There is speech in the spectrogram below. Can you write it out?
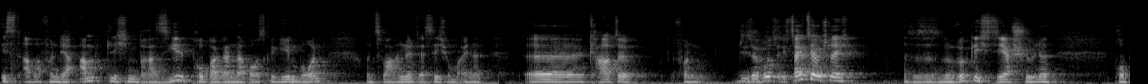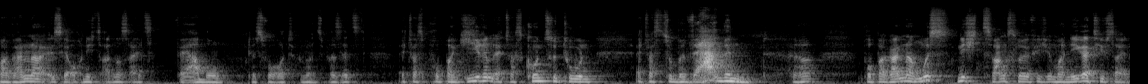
ist aber von der amtlichen Brasil-Propaganda rausgegeben worden. Und zwar handelt es sich um eine äh, Karte von dieser Größe. Ich zeige es euch gleich. Also es ist eine wirklich sehr schöne Propaganda, ist ja auch nichts anderes als Werbung, das Wort, wenn man es übersetzt. Etwas propagieren, etwas kundzutun, etwas zu bewerben. Ja. Propaganda muss nicht zwangsläufig immer negativ sein.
